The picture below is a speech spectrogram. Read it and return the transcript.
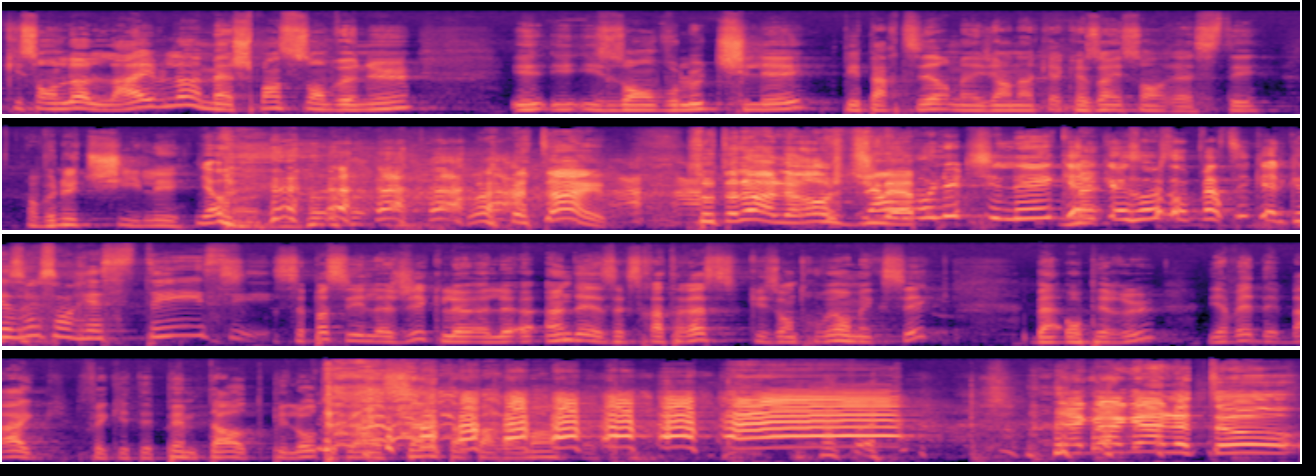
qu'ils sont là live, là, mais je pense qu'ils sont venus. Ils, ont voulu chiller puis partir, mais il y en a quelques-uns, ils sont restés. Ils sont venus chiller. Ont, Ouais, peut-être. Surtout là, à l'orange du ils ont lait. voulu chiller, quelques-uns sont partis, quelques-uns sont restés. C'est- pas si logique. Le, le- un des extraterrestres qu'ils ont trouvé au Mexique, ben, au Pérou, il y avait des bagues, fait qu'il était pimped out, puis l'autre était enceinte apparemment. Il a gagné à l'auto.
